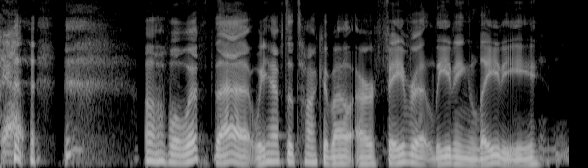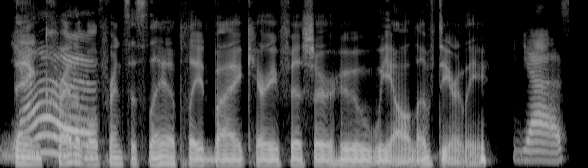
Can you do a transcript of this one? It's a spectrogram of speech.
yeah. oh, well, with that, we have to talk about our favorite leading lady, yes. the incredible Princess Leia, played by Carrie Fisher, who we all love dearly. Yes,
